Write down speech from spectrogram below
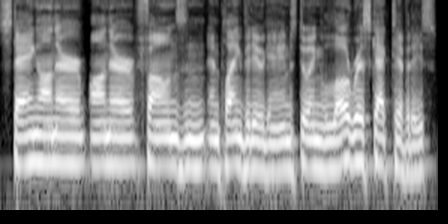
staying on their on their phones and, and playing video games, doing low risk activities,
